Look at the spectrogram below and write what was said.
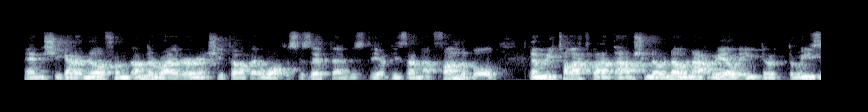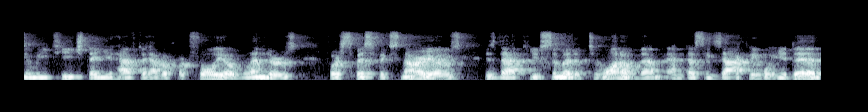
and she got a no from the underwriter, and she thought that well this is it then. This, these are not fundable. Then we talked about the option. No, no, not really. The, the reason we teach that you have to have a portfolio of lenders for specific scenarios is that you submitted to one of them, and that's exactly what you did.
